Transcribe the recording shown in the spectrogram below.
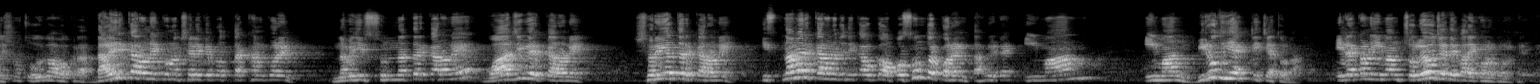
যে সমস্ত অভিভাবকরা দাড়ির কারণে কোনো ছেলেকে প্রত্যাখ্যান করেন, নবীজির সুন্নাতের কারণে, ওয়াজিবের কারণে, শরীয়তের কারণে, ইসলামের কারণে যদি কাউকে অপছন্দ করেন, তাহলে এটা ইমান ইমান বিরোধী একটি চেতনা। এটার কারণে ইমান চলেও যেতে পারে কোনো কোনো ক্ষেত্রে।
